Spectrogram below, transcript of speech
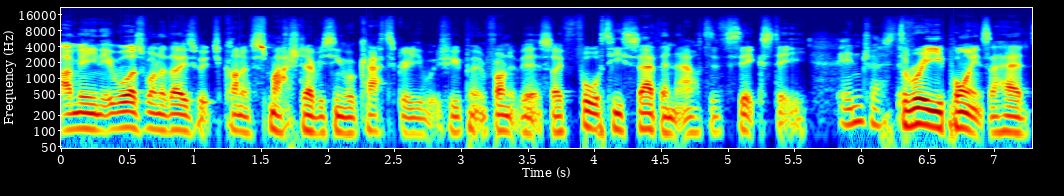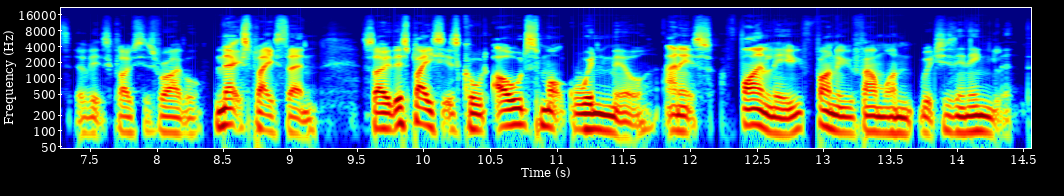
I mean, it was one of those which kind of smashed every single category which we put in front of it. So 47 out of 60, Interesting. three points ahead of its closest rival. Next place then. So this place is called Old Smock Windmill, and it's finally, finally we found one which is in England.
